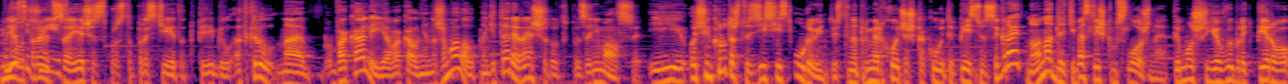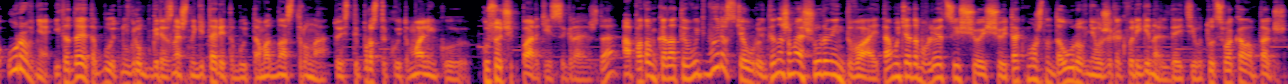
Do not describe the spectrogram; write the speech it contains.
Мне Плюс вот нравится, есть... я сейчас просто, прости, этот перебил, открыл на вокале, я вокал не нажимал, а вот на гитаре раньше тут занимался. И очень круто, что здесь есть уровень. То есть ты, например, хочешь какую-то песню сыграть, но она для тебя слишком сложная. Ты можешь ее выбрать первого уровня, и тогда это будет, ну, грубо говоря, знаешь, на гитаре это будет там одна струна. То есть ты просто какую-то маленькую кусочек партии сыграешь, да? А потом, когда ты вырос у тебя уровень, ты нажимаешь уровень 2, и там у тебя добавляется еще, еще. И так можно до уровня уже как в оригинале дойти. Вот тут с вокалом также.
